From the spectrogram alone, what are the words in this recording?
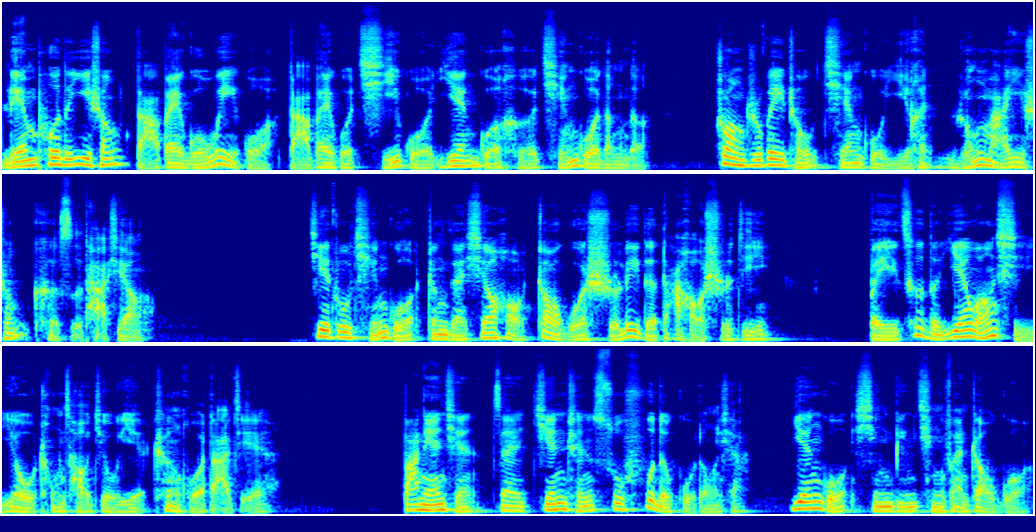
廉颇的一生打败过魏国，打败过齐国、燕国和秦国等等，壮志未酬，千古遗恨，戎马一生，客死他乡。借助秦国正在消耗赵国实力的大好时机，北侧的燕王喜又重操旧业，趁火打劫。八年前，在奸臣肃父的鼓动下，燕国兴兵侵犯赵国，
